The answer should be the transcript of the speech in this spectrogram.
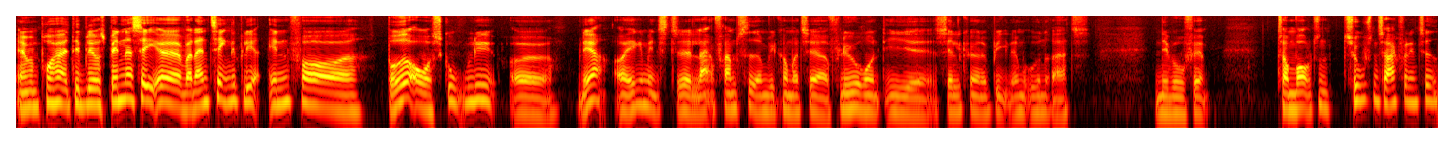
Jamen prøv at høre, det bliver jo spændende at se, øh, hvordan tingene bliver inden for både overskuelig øh, nær, og ikke mindst øh, lang fremtid, om vi kommer til at flyve rundt i øh, selvkørende biler med uden ret niveau 5. Tom Mortensen, tusind tak for din tid.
